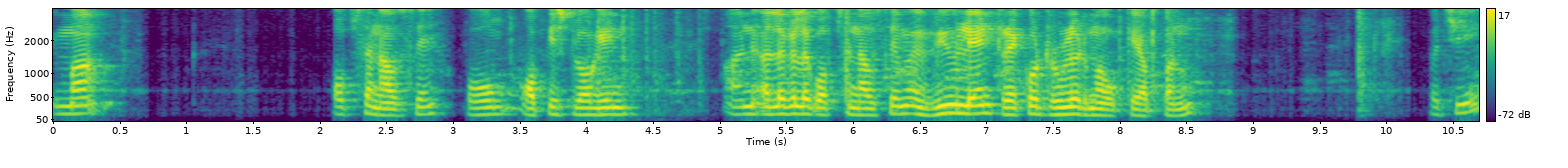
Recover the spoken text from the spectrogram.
એમાં ઓપ્શન આવશે. હોમ ઓફિસ લોગિન અને અલગ અલગ ઓપ્શન આવશે. એમાં વ્યૂ લેન્ડ રેકોર્ડ રૂલરમાં ઓકે આપવાનું. પછી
